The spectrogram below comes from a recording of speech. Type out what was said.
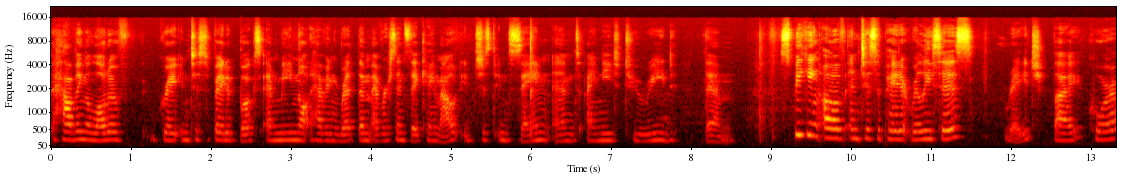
having a lot of great anticipated books and me not having read them ever since they came out. It's just insane and I need to read them. Speaking of anticipated releases, Rage by Cora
